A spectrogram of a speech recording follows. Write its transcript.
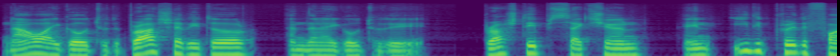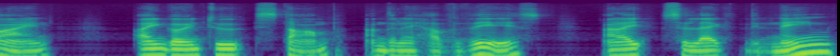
Now I go to the brush editor and then I go to the brush tip section and in the predefine, I'm going to stamp and then I have this and I select the name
